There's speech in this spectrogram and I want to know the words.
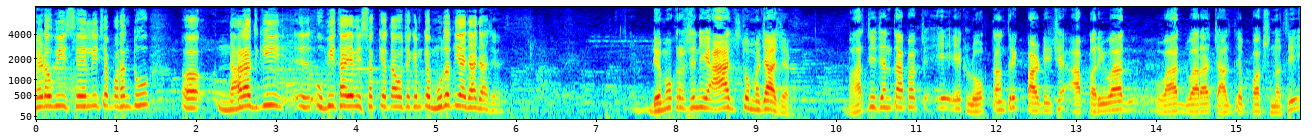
મેળવવી સહેલી છે પરંતુ નારાજગી ઊભી થાય એવી શક્યતાઓ છે? કેમ કે મુરતિયા જાજા છે. ડેમોક્રેસીની આ જ તો મજા છે. ભારતીય જનતા પક્ષ એ એક લોકતાંત્રિક પાર્ટી છે. આ પરિવારવાદ દ્વારા ચાલતો પક્ષ નથી.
